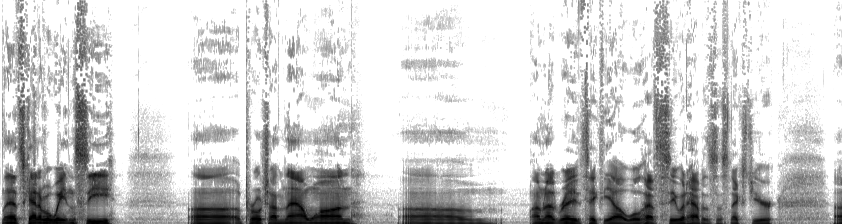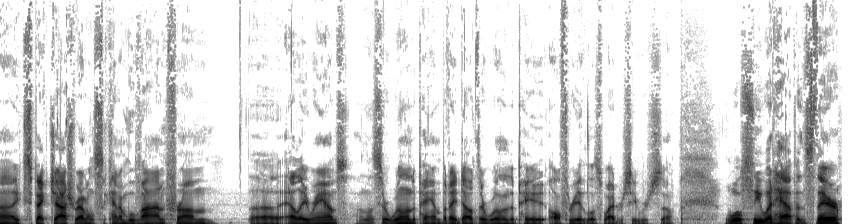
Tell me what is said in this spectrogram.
that's kind of a wait and see uh, approach on that one. Um, I'm not ready to take the L. We'll have to see what happens this next year. Uh, expect Josh Reynolds to kind of move on from uh, LA Rams unless they're willing to pay him, but I doubt they're willing to pay all three of those wide receivers. So we'll see what happens there.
